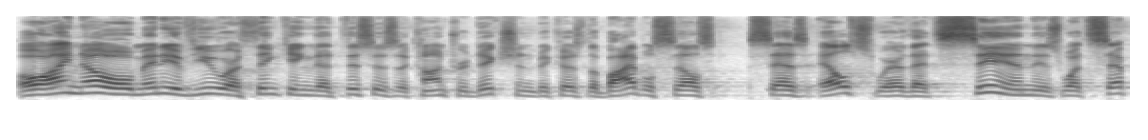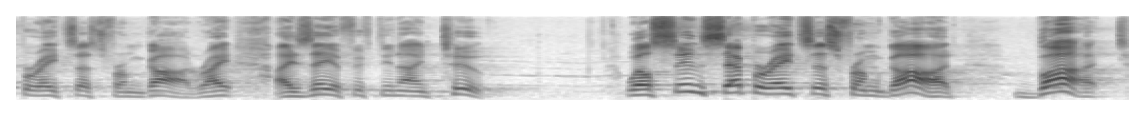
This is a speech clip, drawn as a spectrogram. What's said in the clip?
Oh, I know many of you are thinking that this is a contradiction because the Bible says elsewhere that sin is what separates us from God, right? Isaiah 59, 2. Well, sin separates us from God, but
